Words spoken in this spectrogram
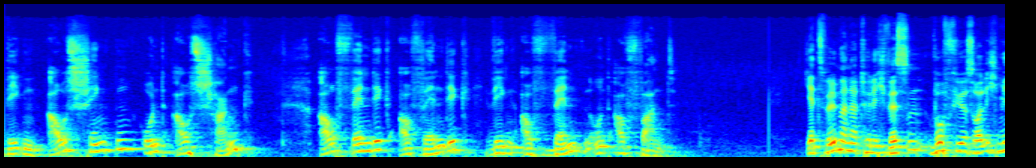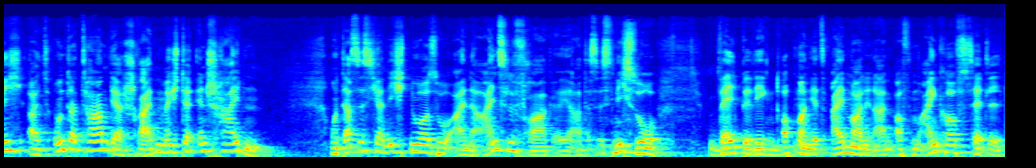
wegen Ausschenken und Ausschank, aufwendig, aufwendig wegen Aufwenden und Aufwand. Jetzt will man natürlich wissen, wofür soll ich mich als Untertan, der schreiben möchte, entscheiden? Und das ist ja nicht nur so eine Einzelfrage, ja, das ist nicht so weltbewegend, ob man jetzt einmal in einem, auf dem Einkaufszettel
